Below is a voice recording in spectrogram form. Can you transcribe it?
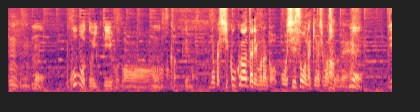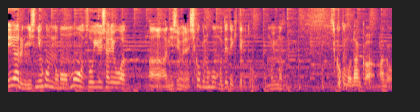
うんうんもうほぼと言っていいほあどもうー使ってますね。なんか四国あたりもなんか押しそうな気がしますけどあねもう JR 西日本の方もそういう車両はあ西日本じゃない四国の方も出てきてると思いますね四国もなんかあの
